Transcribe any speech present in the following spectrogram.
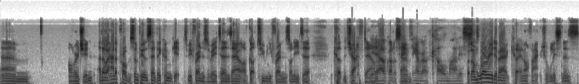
um, Origin. Although I had a problem. Some people said they couldn't get to be friends with me. It turns out I've got too many friends. I need to cut the chaff down. Yeah, I've got the same Um, thing. I've got to cull my list. But I'm worried about cutting off actual listeners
